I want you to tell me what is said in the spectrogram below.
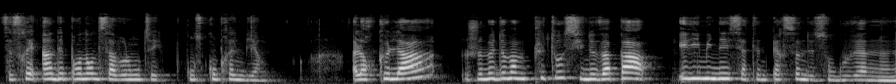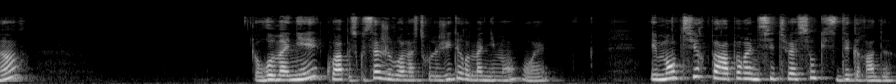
Ce serait indépendant de sa volonté, qu'on se comprenne bien. Alors que là, je me demande plutôt s'il ne va pas éliminer certaines personnes de son gouvernement, remanier, quoi, parce que ça, je vois en astrologie, des remaniements, ouais. Et mentir par rapport à une situation qui se dégrade.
